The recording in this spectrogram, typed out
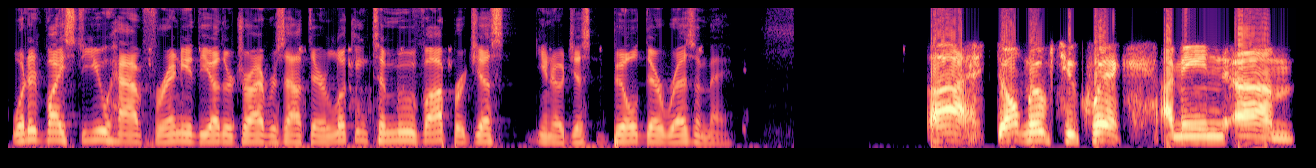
What advice do you have for any of the other drivers out there looking to move up or just, you know, just build their resume? Uh, don't move too quick. I mean, um,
